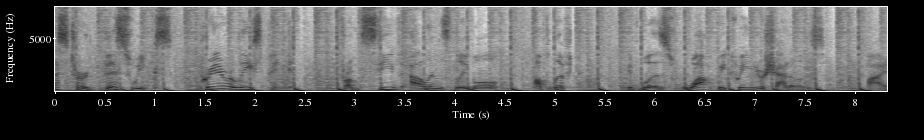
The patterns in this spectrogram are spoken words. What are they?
Just heard this week's pre release pick from Steve Allen's label Uplift. It was Walk Between Your Shadows by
